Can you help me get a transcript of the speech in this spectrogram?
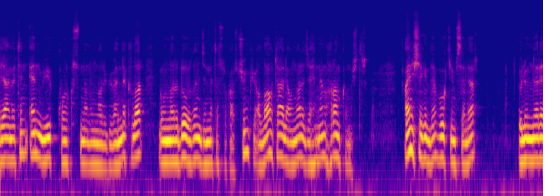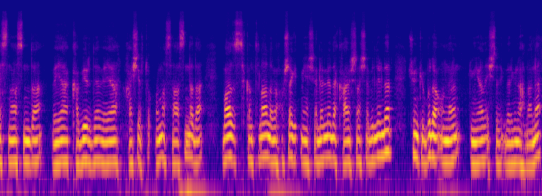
kıyametin en büyük korkusundan onları güvende kılar ve onları doğrudan cennete sokar. Çünkü Allahu Teala onlara cehennemi haram kılmıştır. Aynı şekilde bu kimseler ölümler esnasında veya kabirde veya haşir toplama sahasında da bazı sıkıntılarla ve hoşa gitmeyen şeylerle de karşılaşabilirler. Çünkü bu da onların dünyada işledikleri günahlarına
